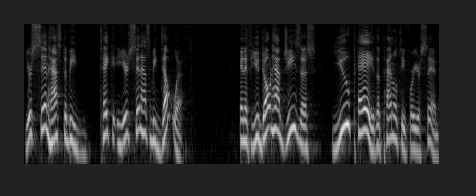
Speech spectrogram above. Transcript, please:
Your sin has to be taken, your sin has to be dealt with. And if you don't have Jesus, you pay the penalty for your sin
